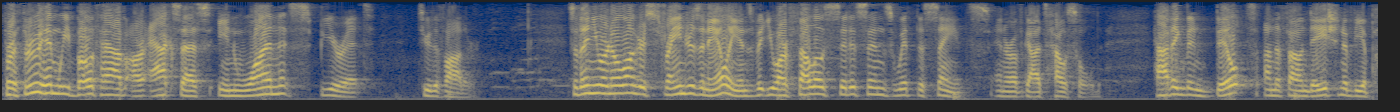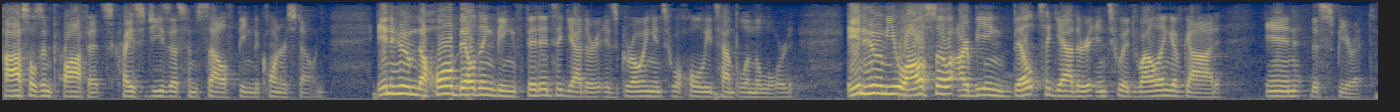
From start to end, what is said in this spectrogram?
For through him we both have our access in one spirit to the Father. So then you are no longer strangers and aliens, but you are fellow citizens with the saints and are of God's household, having been built on the foundation of the apostles and prophets, Christ Jesus himself being the cornerstone, in whom the whole building being fitted together is growing into a holy temple in the Lord, in whom you also are being built together into a dwelling of God in the Spirit.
